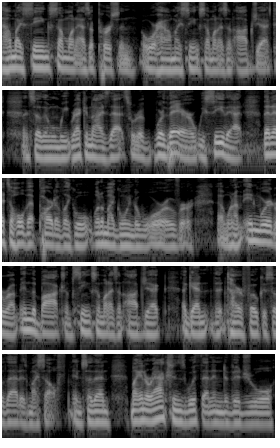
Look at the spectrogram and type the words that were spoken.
How am I seeing someone as a person or how am I seeing someone as an object. And so then when we recognize that sort of we're there, we see that, then that's a whole that part of like, well, what am I going to war over? Uh, when I'm inward or I'm in the box, I'm seeing someone as an object. Again, the entire focus of that is myself. And so then my interactions with that individual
